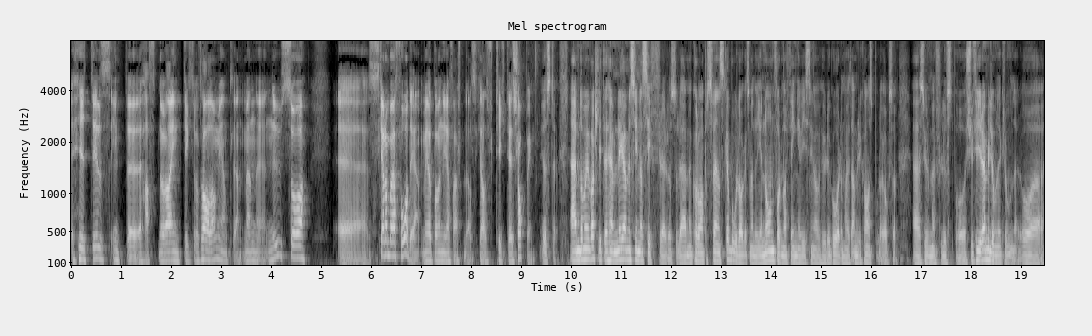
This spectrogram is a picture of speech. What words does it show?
hittills inte haft några intäkter att tala om egentligen, men eh, nu så Eh, Eh, så ska de börja få det med hjälp av en ny affärsmodell som kallas för TikTok Shopping. Just det. Äh, men de har ju varit lite hemliga med sina siffror och sådär, men kollar man på svenska bolaget som ändå ger någon form av fingervisning av hur det går, de har ju ett amerikanskt bolag också, eh, så gjorde de en förlust på 24 miljoner kronor och,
